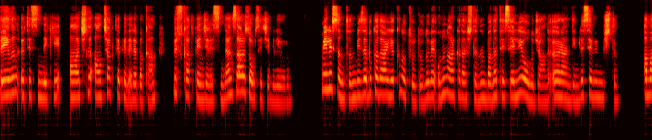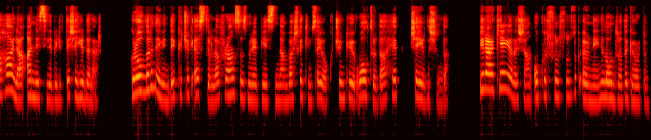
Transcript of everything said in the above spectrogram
Dale'ın ötesindeki ağaçlı alçak tepelere bakan üst kat penceresinden zar zor seçebiliyorum. Millicent'ın bize bu kadar yakın oturduğunu ve onun arkadaşlarının bana teselli olacağını öğrendiğimde sevinmiştim. Ama hala annesiyle birlikte şehirdeler. Grove'ların evinde küçük Esther'la Fransız mürebbiyesinden başka kimse yok. Çünkü Walter da hep şehir dışında. Bir erkeğe yaraşan o kusursuzluk örneğini Londra'da gördüm.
